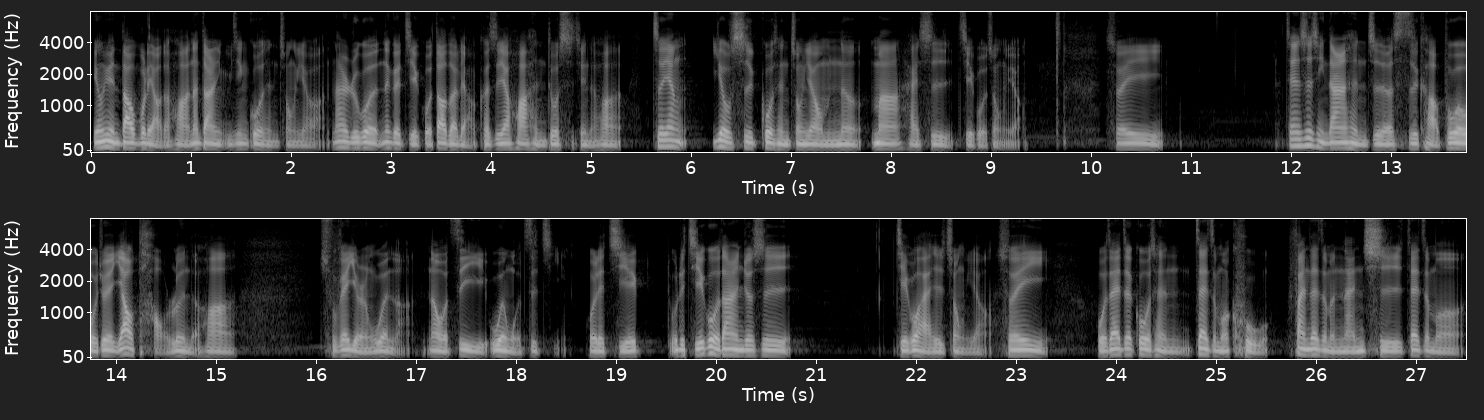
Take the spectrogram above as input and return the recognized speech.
永远到不了的话，那当然一定过程重要啊。那如果那个结果到得了，可是要花很多时间的话，这样又是过程重要呢吗？还是结果重要？所以。这件事情当然很值得思考，不过我觉得要讨论的话，除非有人问了，那我自己问我自己，我的结我的结果当然就是结果还是重要，所以我在这过程再怎么苦，饭再怎么难吃，再怎么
